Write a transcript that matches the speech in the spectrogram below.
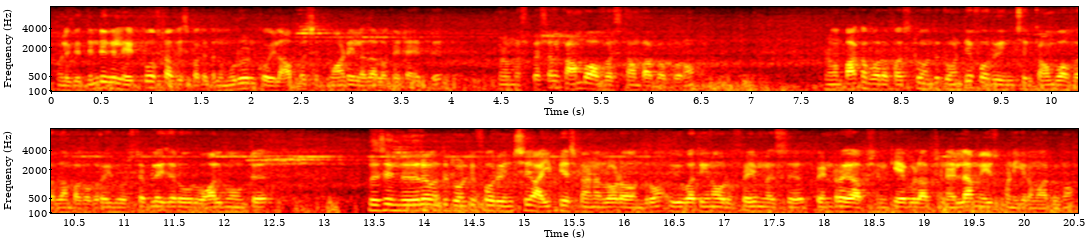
உங்களுக்கு திண்டுக்கல் ஹெட் போஸ்ட் ஆஃபீஸ் பக்கத்தில் முருகன் கோயில் ஆப்போசிட் மாடியில் தான் லொக்கேட் ஆகிருக்கு இப்போ நம்ம ஸ்பெஷல் காம்போ ஆஃபர்ஸ் தான் பார்க்க போகிறோம் இப்போ நம்ம பார்க்க போகிற ஃபஸ்ட்டு வந்து twenty four inch combo offer தான் பார்க்க போகிறோம் இது ஒரு ஸ்டெபிலைசர் ஒரு வால் மவுண்ட்டு ப்ளஸ் இந்த இதில் வந்து டுவெண்ட்டி ஃபோர் இன்ச்சு ஐபிஎஸ் பேனலோட வந்துடும் இது பார்த்தீங்கன்னா ஒரு frameless pendrive option cable option எல்லாமே யூஸ் பண்ணிக்கிற மாதிரி இருக்கும்.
